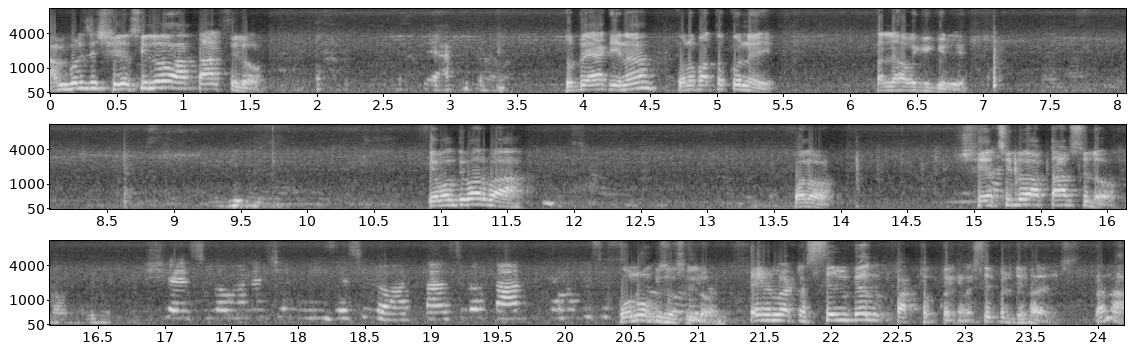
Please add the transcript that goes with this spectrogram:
আমি বলেছি সে ছিল আর তার ছিল। দুটো একই না? কোনো পার্থক্য নেই। তাহলে হবে কি করে? কে বলতে পারবা? বলো। সে ছিল আর তার ছিল? মানে কোনো কিছু ছিল এই হলো একটা সিম্পল পার্থক্য এখানে সিম্পল ডিফারেন্স তাই না?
